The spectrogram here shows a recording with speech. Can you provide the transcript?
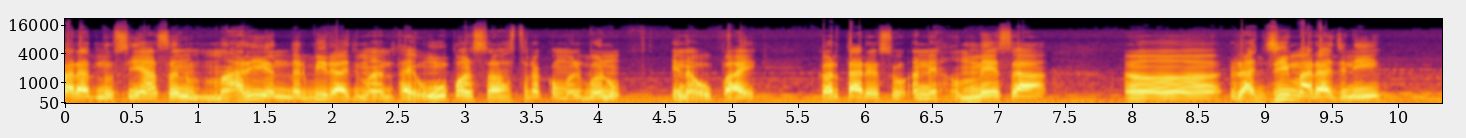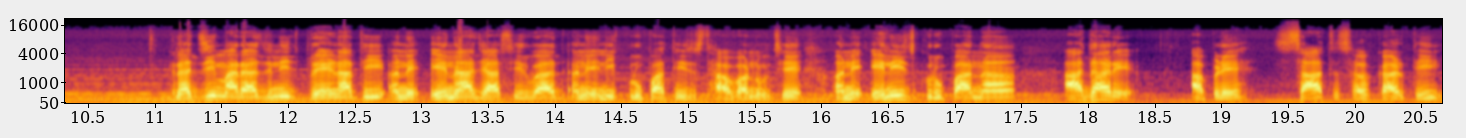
મહારાજનું સિંહાસન મારી અંદર બિરાજમાન થાય. હું પણ સહસ્ત્ર કમલ બનું એના ઉપાય કરતા રહેશું અને હંમેશા રાજજી મહારાજની રાજજી મહારાજની જ પ્રેરણાથી અને એના જ આશીર્વાદ અને એની કૃપાથી જ થવાનું છે અને એની જ કૃપાના આધારે આપણે સાથ સહકારથી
